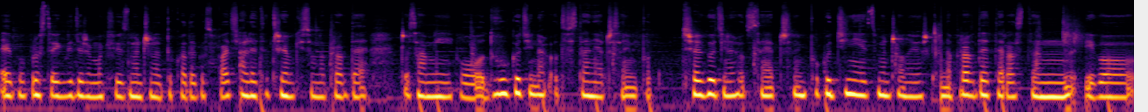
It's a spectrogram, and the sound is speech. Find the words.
E, Po prostu jak widzę, że Maksiu jest zmęczony, to kładę go spać, ale te drzemki są naprawdę czasami po dwóch godzinach od wstania, czasami po trzech godzinach od wstania, czasami po godzinie jest zmęczony już. Naprawdę teraz ten jego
